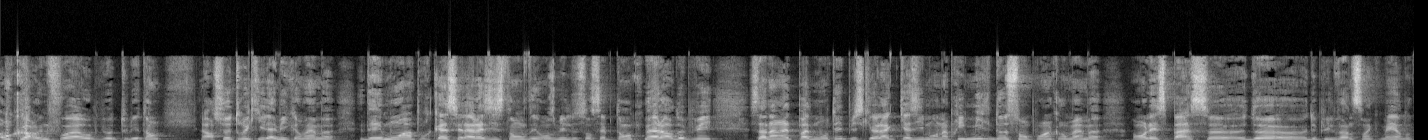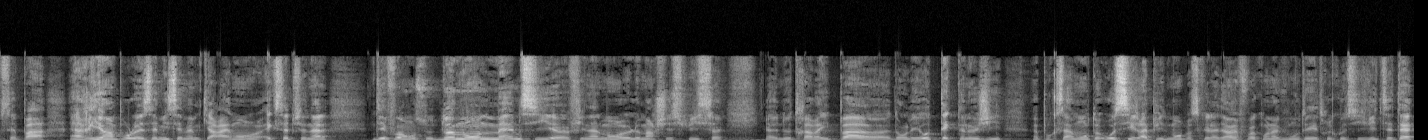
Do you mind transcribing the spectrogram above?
encore une fois au plus haut de tous les temps. Alors ce truc, il a mis quand même des mois pour casser la résistance des 11 270, mais alors depuis, ça n'arrête pas de monter puisque là, quasiment, on a pris 1200 points quand même en l'espace euh, de euh, depuis le 25 mai. Donc c'est pas rien pour le SMI, c'est même carrément euh, exceptionnel. Des fois, on se demande même si finalement le marché suisse ne travaille pas dans les hautes technologies pour que ça monte aussi rapidement, parce que la dernière fois qu'on a vu monter des trucs aussi vite, c'était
